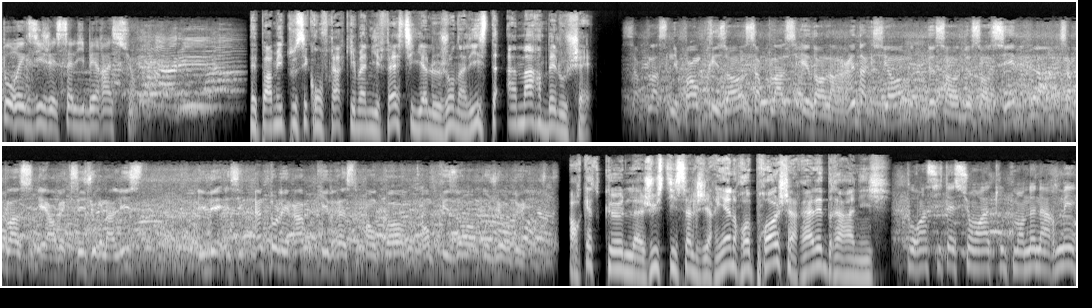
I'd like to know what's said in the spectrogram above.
pour exiger sa libération. Et parmi tous ces confrères qui manifestent, il y a le journaliste Amar Belouchet. Sa place n'est pas en prison, sa place est dans la rédaction de son, de son site, sa place est avec ses journalistes. Il est, intolérable qu'il reste encore en prison aujourd'hui. Alors qu'est-ce que la justice algérienne reproche à Khaled Drarani Pour incitation à attroupement non armé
